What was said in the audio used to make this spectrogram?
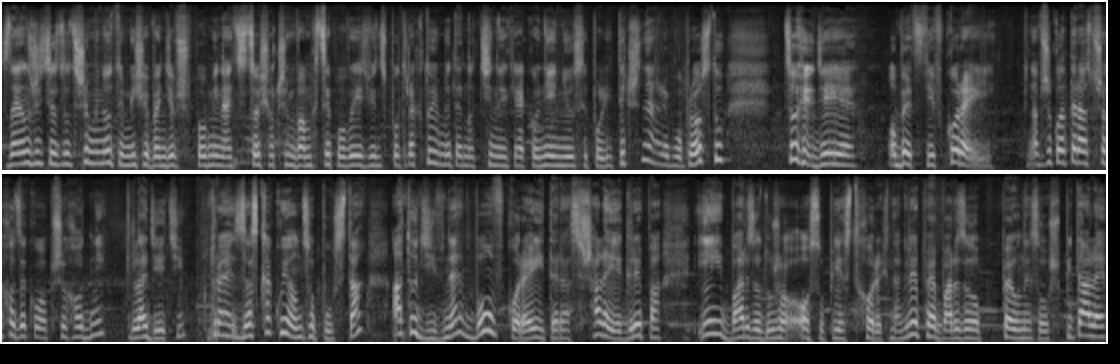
Znając życie co 3 minuty mi się będzie przypominać coś, o czym Wam chcę powiedzieć, więc potraktujmy ten odcinek jako nie newsy polityczne, ale po prostu co się dzieje obecnie w Korei. Na przykład teraz przechodzę koło przychodni dla dzieci, która jest zaskakująco pusta, a to dziwne, bo w Korei teraz szaleje grypa i bardzo dużo osób jest chorych na grypę, bardzo pełne są szpitale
